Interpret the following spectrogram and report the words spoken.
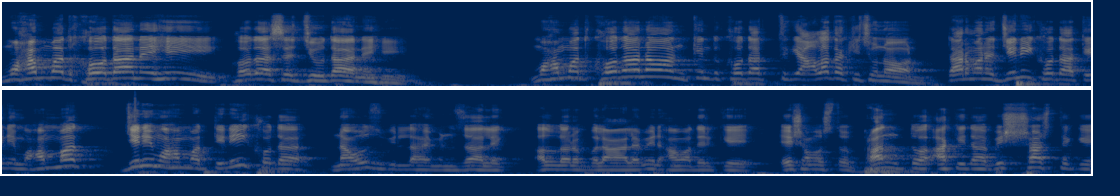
মোহাম্মদ খোদা নেহি, খোদা সে জুদা নেহি। মোহাম্মদ খোদা নন, কিন্তু খোদার থেকে আলাদা কিছু নন। তার মানে যিনি খোদা, তিনি মোহাম্মদ। যিনি মোহাম্মদ, তিনি খোদা। নাউজবিল্লাহ মিন জালেক আল্লাহ রব্বুল্লাহ আলমিন আমাদেরকে এই সমস্ত ভ্রান্ত আকিদা, বিশ্বাস থেকে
